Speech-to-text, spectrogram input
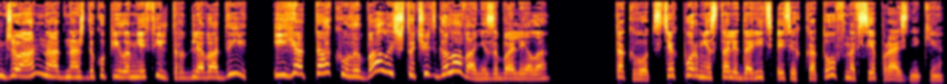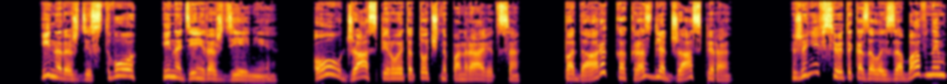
«Джоанна однажды купила мне фильтр для воды, и я так улыбалась, что чуть голова не заболела». Так вот, с тех пор мне стали дарить этих котов на все праздники. И на Рождество, и на день рождения. О, Джасперу это точно понравится. Подарок как раз для Джаспера. Жене все это казалось забавным,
